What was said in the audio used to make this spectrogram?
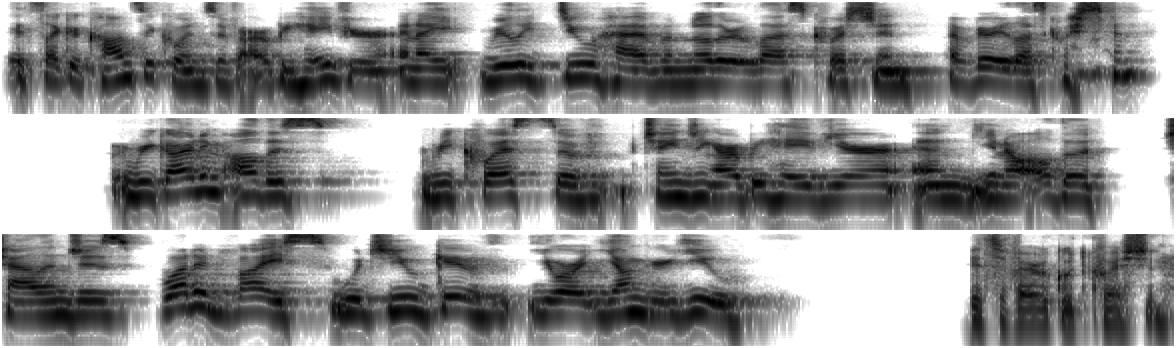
it's like a consequence of our behavior. And I really do have another last question, a very last question regarding all this requests of changing our behavior and, you know, all the challenges. What advice would you give your younger you? It's a very good question.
